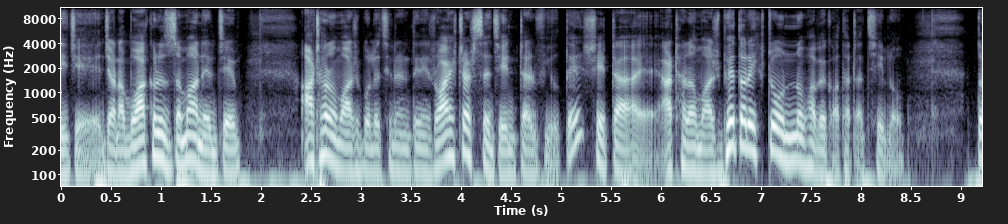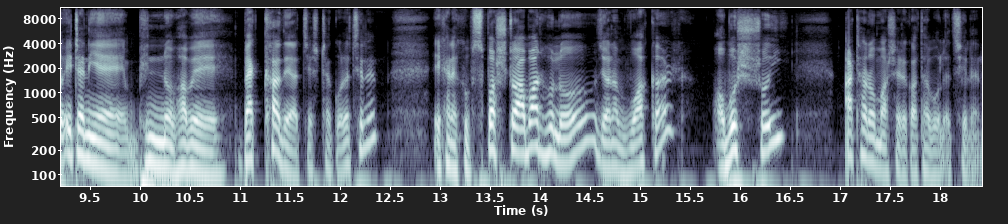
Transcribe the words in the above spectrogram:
এই যে জনাব ওয়াকরুজ্জামানের যে আঠারো মাস বলেছিলেন তিনি রয়টার্সের যে ইন্টারভিউতে সেটা আঠারো মাস ভেতরে একটু অন্যভাবে কথাটা ছিল। তো এটা নিয়ে ভিন্নভাবে ব্যাখ্যা দেওয়ার চেষ্টা করেছিলেন। এখানে খুব স্পষ্ট আবার হলো, জনাব ওয়াকার অবশ্যই আঠারো মাসের কথা বলেছিলেন।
